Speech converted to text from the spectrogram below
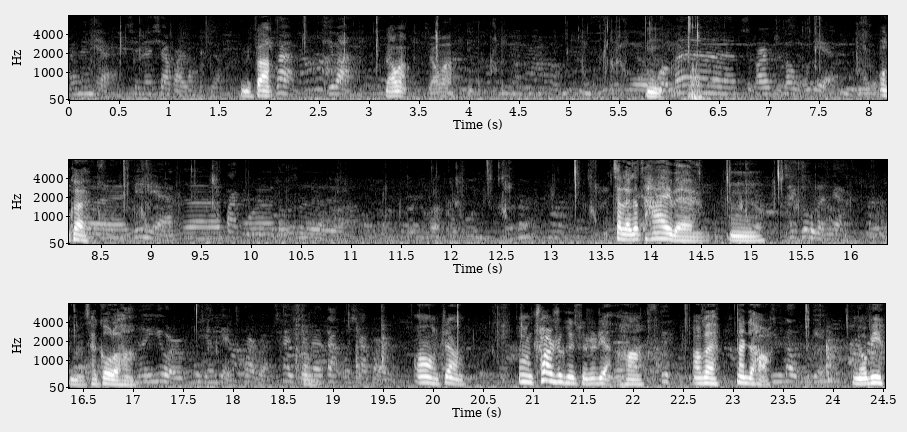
赶紧点，现在下班了好像。米饭米饭几碗？两碗两碗。嗯我们值班直到五点。，OK。呃，面点和大锅都是再来个菜呗，嗯菜够了呢。嗯，菜够了哈。那一会儿不行点串儿吧？菜现在大锅下班了，哦，这样，嗯，串是可以随时点的哈。对，OK，那就好一，直到五点。牛逼。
